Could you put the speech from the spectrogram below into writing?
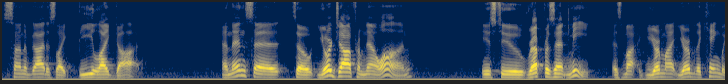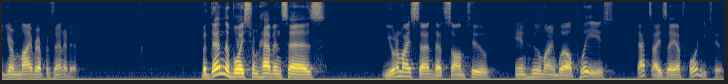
Son of God is like, be like God. And then says, So your job from now on is to represent me as my you're my you're the king, but you're my representative. But then the voice from heaven says, You are my son, that's Psalm 2 in whom I'm well pleased, that's Isaiah 42.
